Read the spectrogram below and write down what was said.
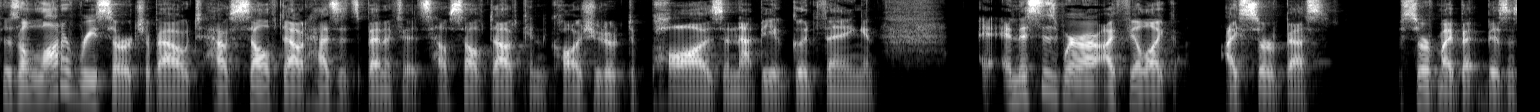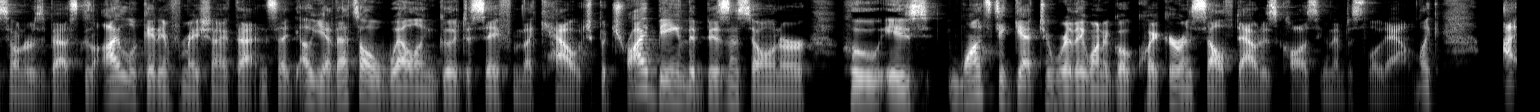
There's a lot of research about how self doubt has its benefits, how self doubt can cause you to, to pause and that be a good thing. And and this is where I feel like I serve best serve my business owners best because I look at information like that and said, "Oh yeah, that's all well and good to say from the couch, but try being the business owner who is wants to get to where they want to go quicker, and self doubt is causing them to slow down." Like I,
